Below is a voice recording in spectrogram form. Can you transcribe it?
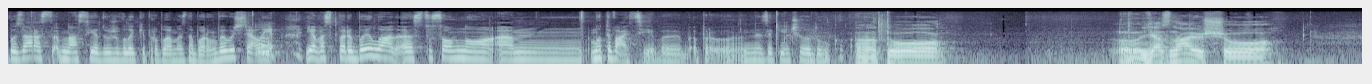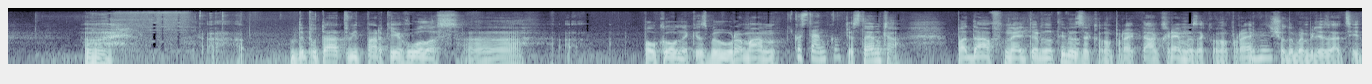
бо зараз в нас є дуже великі проблеми з набором. Вибачте, але я, я вас перебила е, стосовно ем, мотивації. Ви не закінчили думку. Е, то е, я знаю, що ой, депутат від партії Голос, е, полковник СБУ Роман Костенко. Костенка подав не альтернативний законопроект, а окремий законопроект щодо мобілізації,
